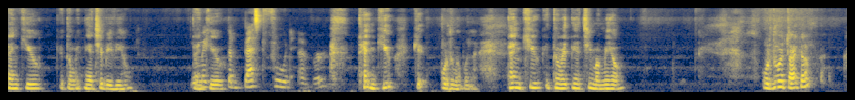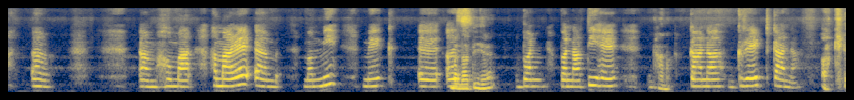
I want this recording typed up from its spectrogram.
thank you कि तुम इतनी अच्छी बीवी हो। Make you. the best food ever. Thank you कि उर्दू में बोलना। थैंक यू कि तुम इतनी अच्छी मम्मी हो। उर्दू में ट्राई करो। Um, um, हमा, हमारे um, मम्मी मेक uh, बनाती है। बन बनाती है खाना। गाना ग्रेट गाना ओके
